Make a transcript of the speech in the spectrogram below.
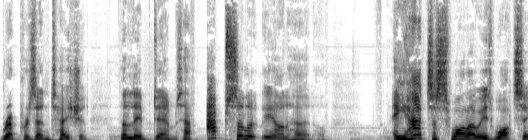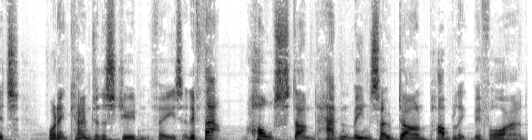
representation the Lib Dems have. Absolutely unheard of. He had to swallow his what's it when it came to the student fees. And if that whole stunt hadn't been so darn public beforehand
